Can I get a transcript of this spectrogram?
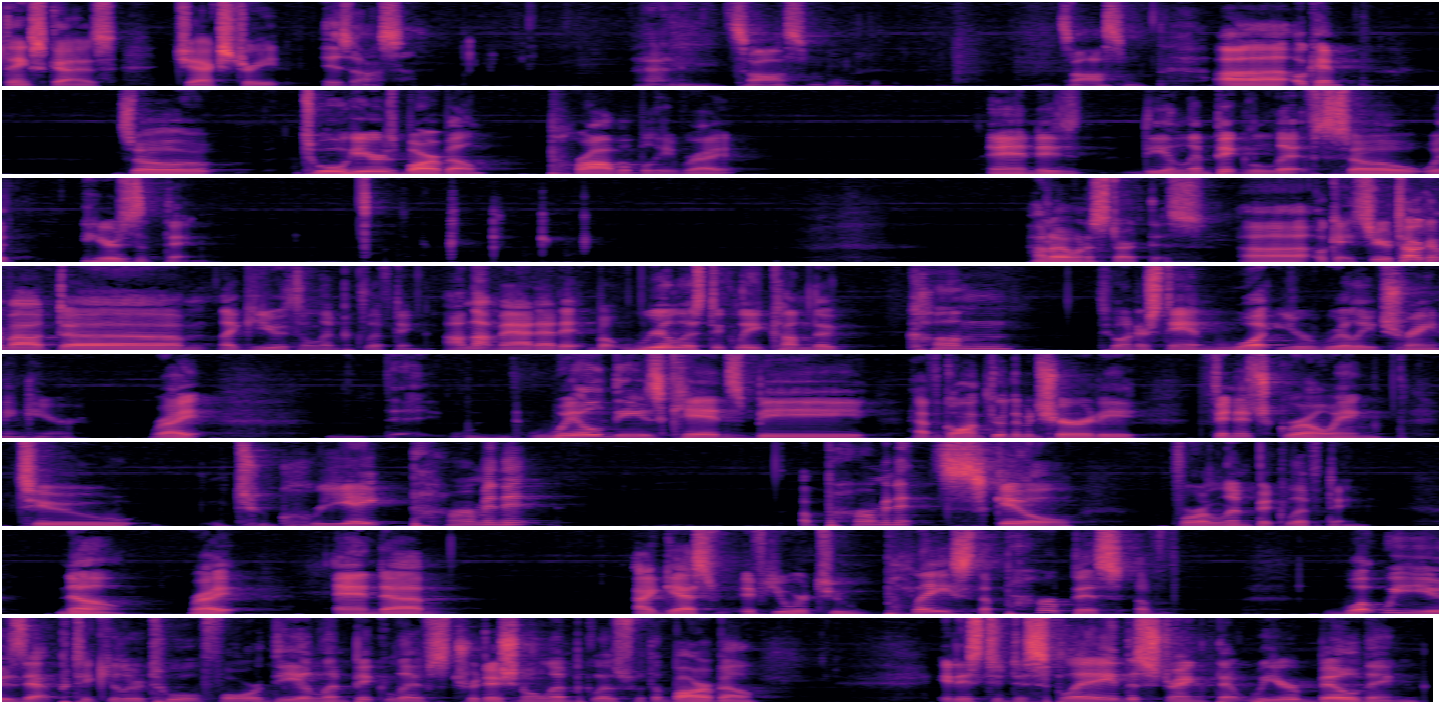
Thanks, guys. Jack Street is awesome. It's awesome. It's awesome. Uh, okay. So tool here is barbell, probably right, and is the Olympic lift. So with here's the thing. How do I want to start this? Uh, okay, so you're talking about um, like youth Olympic lifting. I'm not mad at it, but realistically, come to come to understand what you're really training here, right? will these kids be have gone through the maturity, finished growing to to create permanent a permanent skill for Olympic lifting? No, right? And um, I guess if you were to place the purpose of what we use that particular tool for, the Olympic lifts, traditional Olympic lifts with a barbell, it is to display the strength that we are building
